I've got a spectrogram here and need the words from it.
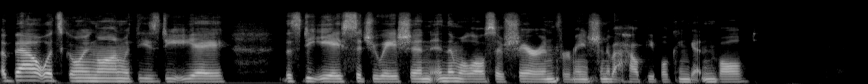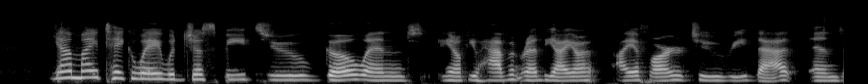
about what's going on with these DEA, this DEA situation? And then we'll also share information about how people can get involved. Yeah, my takeaway would just be to go and, you know, if you haven't read the IFR, to read that and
